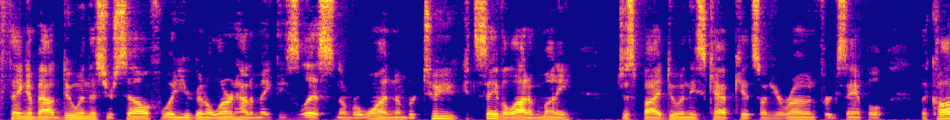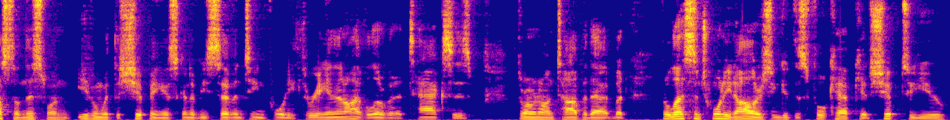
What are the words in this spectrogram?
thing about doing this yourself? Well, you're going to learn how to make these lists, number one. Number two, you can save a lot of money just by doing these cap kits on your own. For example, the cost on this one, even with the shipping, is going to be 1743 and then I'll have a little bit of taxes thrown on top of that. But for less than $20, you can get this full cap kit shipped to you.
